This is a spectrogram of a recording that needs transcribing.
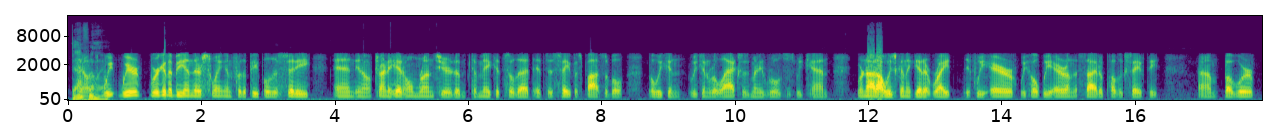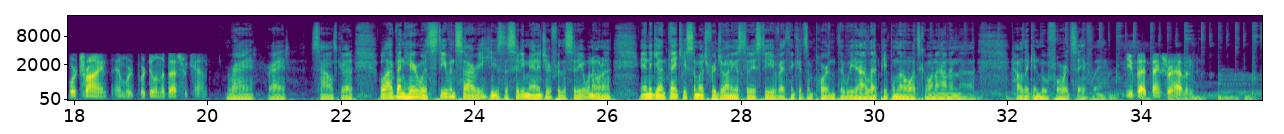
And you know, we we're we're going to be in there swinging for the people of the city, and you know trying to hit home runs here to to make it so that it's as safe as possible. But we can we can relax as many rules as we can. We're not always going to get it right. If we err, we hope we err on the side of public safety. Um, but we're we're trying, and we're we're doing the best we can. Right, right. Sounds good. Well, I've been here with Stephen Sarvi. He's the city manager for the city of Winona. And again, thank you so much for joining us today, Steve. I think it's important that we uh, let people know what's going on and uh, how they can move forward safely. You bet. Thanks for having me.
